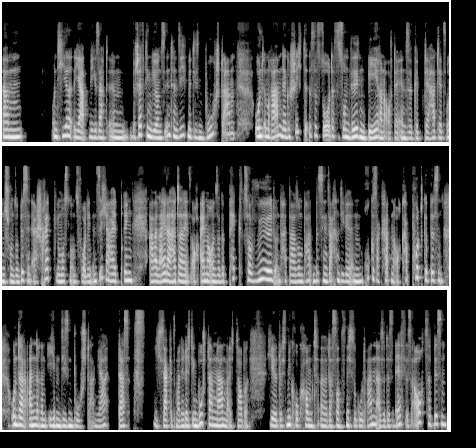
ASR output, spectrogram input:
Ähm, Und hier, ja, wie gesagt, ähm, beschäftigen wir uns intensiv mit diesen Buchstaben. Und im Rahmen der Geschichte ist es so, dass es so einen wilden Bären auf der Insel gibt. Der hat jetzt uns schon so ein bisschen erschreckt. Wir mussten uns vor dem in Sicherheit bringen. Aber leider hat er jetzt auch einmal unser Gepäck zerwühlt und hat da so ein paar ein bisschen Sachen, die wir im Rucksack hatten, auch kaputt gebissen. Unter anderem eben diesen Buchstaben, ja. Das ich sage jetzt mal den richtigen Buchstabennamen, weil ich glaube, hier durchs Mikro kommt äh, das sonst nicht so gut an. Also das F ist auch zerbissen.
